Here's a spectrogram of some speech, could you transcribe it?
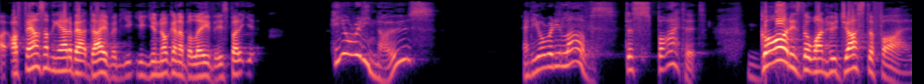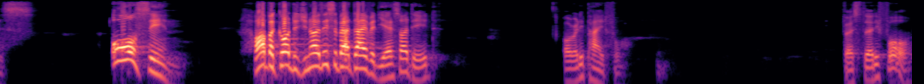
I, found something out about David. You, are not going to believe this, but he already knows. And he already loves, despite it. God is the one who justifies all sin. Oh, but God, did you know this about David? Yes, I did. Already paid for. Verse 34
